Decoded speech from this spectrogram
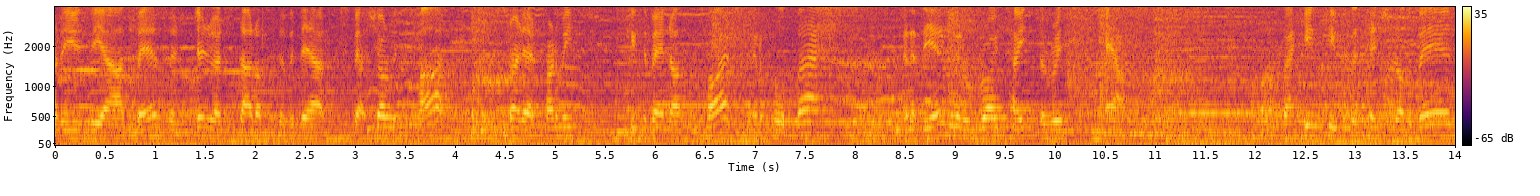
how to use the, uh, the band. So generally I just start off with it without, just about shoulder width apart, straight out in front of me, keep the band nice and tight, we're going to pull it back, and at the end we're going to rotate the wrists out. Back in, keeping the tension on the band,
